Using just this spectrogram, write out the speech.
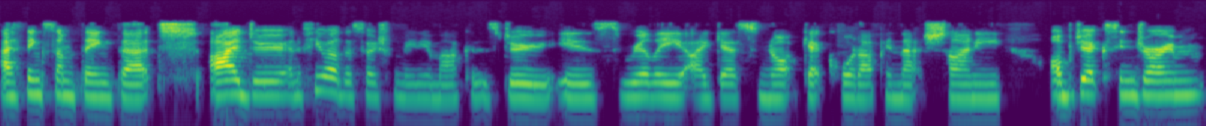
I think something that I do and a few other social media marketers do is really, I guess, not get caught up in that shiny object syndrome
